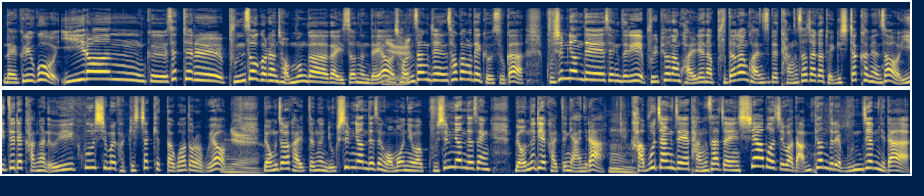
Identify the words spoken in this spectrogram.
네, 그리고 이런 그 세태를 분석을 한 전문가가 있었는데요. 예. 전상진 서강대 교수가 90년대생들이 불편한 관례나 부당한 관습의 당사자가 되기 시작하면서 이들의 강한 의구심을 갖기 시작했다고 하더라고요. 예. 명절 갈등은 60년대생 어머니와 90년대생 며느리의 갈등이 아니라 음. 가부장제의 당사자인 시아버지와 남편들의 문제입니다.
